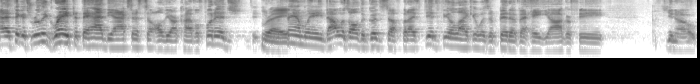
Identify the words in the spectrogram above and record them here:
And I think it's really great that they had the access to all the archival footage, the, know, the Right. family. That was all the good stuff. But I did feel like it was a bit of a hagiography. You know,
